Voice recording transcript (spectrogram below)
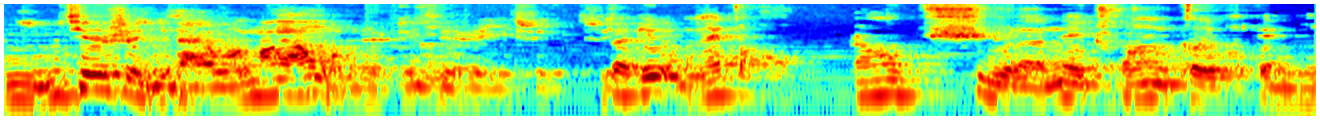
你们其实是一代，我跟王阳我们这这其实是一是一是对比我们还早。然后去了那床上搁一把电吉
